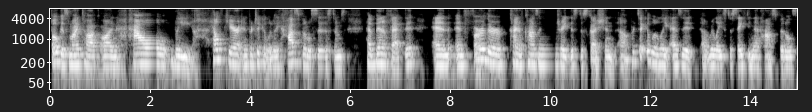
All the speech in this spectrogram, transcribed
focus my talk on how the healthcare and particularly hospital systems have been affected and, and further kind of concentrate this discussion, uh, particularly as it uh, relates to safety net hospitals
